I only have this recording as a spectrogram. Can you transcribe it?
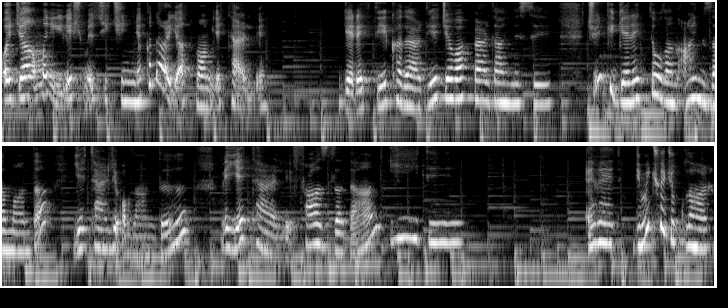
bacağımın iyileşmesi için ne kadar yatmam yeterli? Gerektiği kadar diye cevap verdi annesi. Çünkü gerekli olan aynı zamanda yeterli olandı ve yeterli fazladan iyiydi. Evet, değil mi çocuklar?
